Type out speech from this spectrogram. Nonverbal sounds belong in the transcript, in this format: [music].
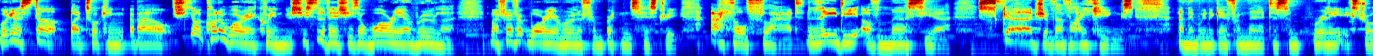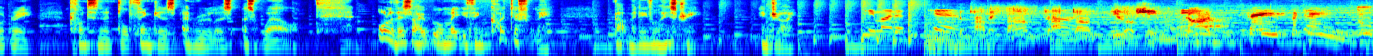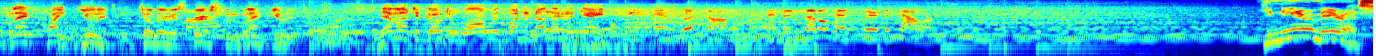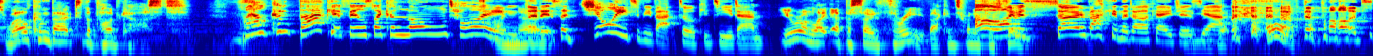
We're going to start by talking about. She's not quite a warrior queen, but she sort of is. She's a warrior ruler. My favourite warrior ruler from Britain's history Athelflaed, Lady of Mercia, Scourge of the Vikings. And then we're going to go from there to some really extraordinary continental thinkers and rulers as well. All of this, I hope, will make you think quite differently about medieval history. Enjoy. T minus 10. Atomic bomb dropped uh, on Hiroshima. God save the king. No black-white unity till there is first some black unity. Never to go to war with one another again. And liftoff. And the shuttle has cleared the tower. Janina Ramirez, welcome back to the podcast. Welcome back. It feels like a long time, but it's a joy to be back talking to you, Dan. You were on like episode three back in 2015. Oh, I was so back in the dark ages, yeah, [laughs] Oh. of the pod.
